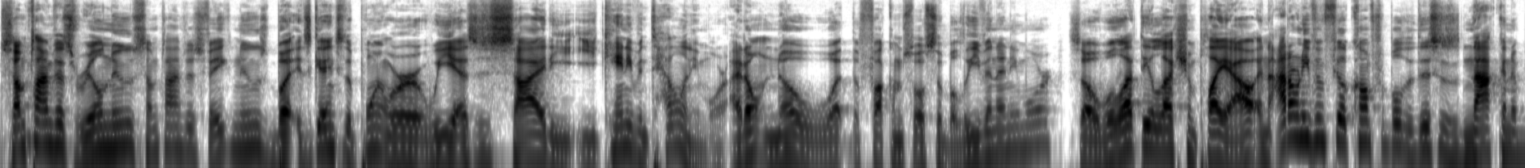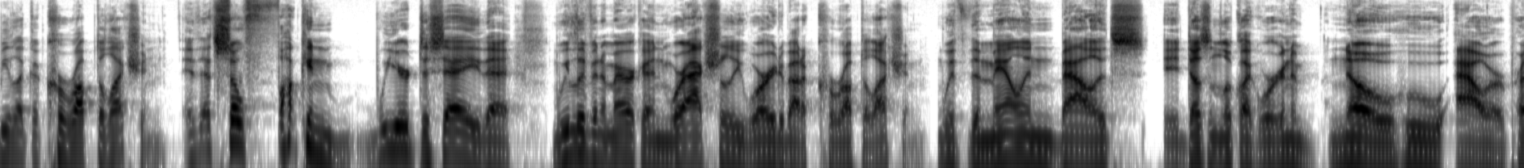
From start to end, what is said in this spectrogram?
sometimes it's real news sometimes it's fake news but it's getting to the point where we as a society you can't even tell anymore. I don't know what the fuck i'm supposed to believe in anymore. So we'll let the election play out and i don't even feel comfortable that this is not going to be like a corrupt election. That's so fucking weird to say that we live in america and we're actually worried about a corrupt election. With the mail-in ballots it doesn't look like we're going to know who our president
